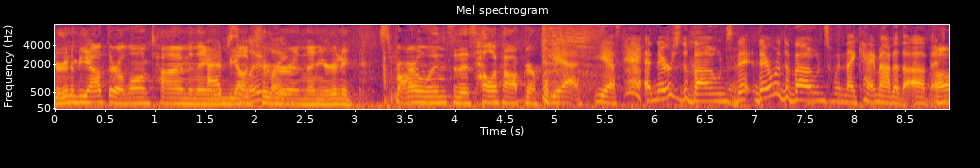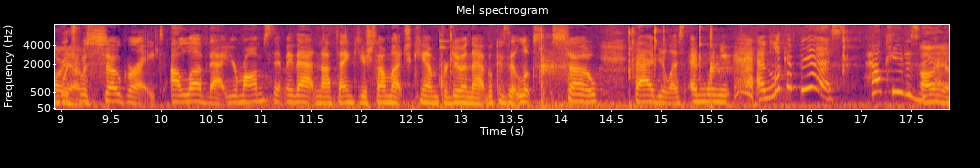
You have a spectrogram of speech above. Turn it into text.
you're gonna be out there a long time, and then you're gonna be on sugar, and then you're gonna spiral into this helicopter. Yes, yes. And there's the bones. There were the bones when they came out of the oven, Oh, which yeah. was so great. I love that. Your mom sent me that, and I thank you so much, Kim, for doing that because it looks so fabulous. And when you and look at this, how cute is this? Oh yeah,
